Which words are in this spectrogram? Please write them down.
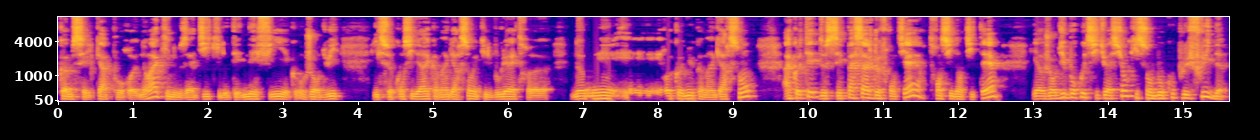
comme c'est le cas pour Noah, qui nous a dit qu'il était né fille et qu'aujourd'hui il se considérait comme un garçon et qu'il voulait être nommé et reconnu comme un garçon. À côté de ces passages de frontières transidentitaires, il y a aujourd'hui beaucoup de situations qui sont beaucoup plus fluides,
